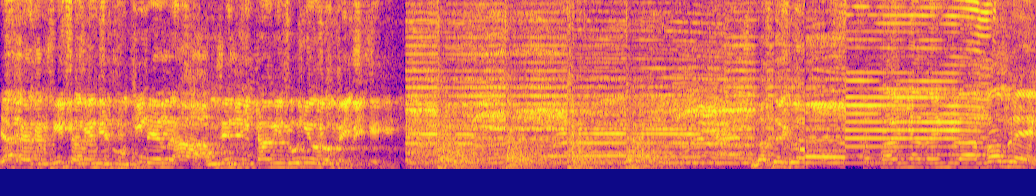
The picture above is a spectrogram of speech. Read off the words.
jaka jest różnica między Putinem a urzędnikami z Unii Europejskiej. Dlatego Kopalnia węgla Bobrek.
